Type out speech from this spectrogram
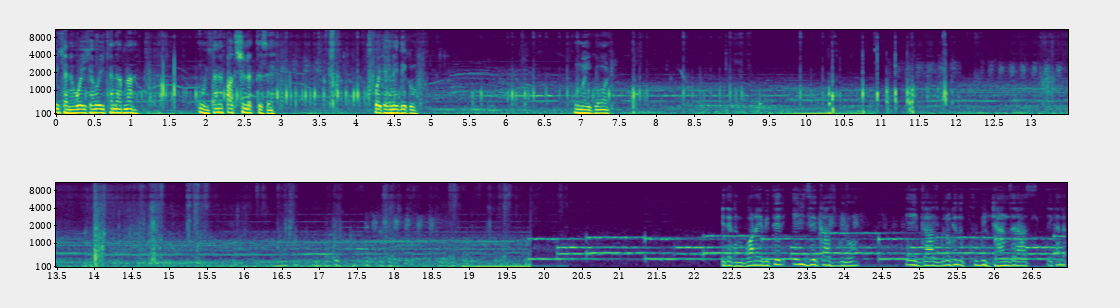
ওইখানে ওইখানে ওইখানে আপনার, ওইখানে পাতিশাল লাগতেছে। ওই দেখেন, এই দেখো। ও মাই গড দেখেন, বনের ভিতর এই যে গাছগুলো, এই গাছগুলো কিন্তু খুবই ডেঞ্জারাস এখানে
